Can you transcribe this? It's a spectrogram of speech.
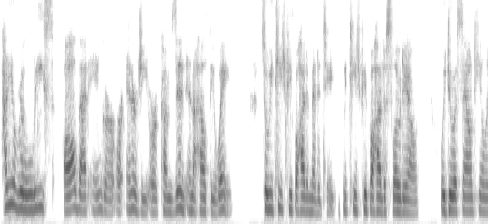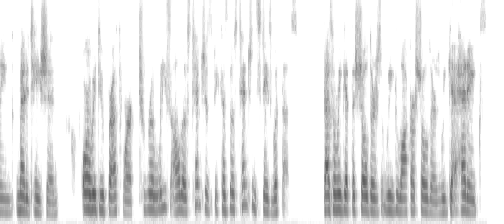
How do you release all that anger or energy or comes in in a healthy way? So we teach people how to meditate. We teach people how to slow down. We do a sound healing meditation or we do breath work to release all those tensions because those tensions stays with us that's when we get the shoulders we lock our shoulders we get headaches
